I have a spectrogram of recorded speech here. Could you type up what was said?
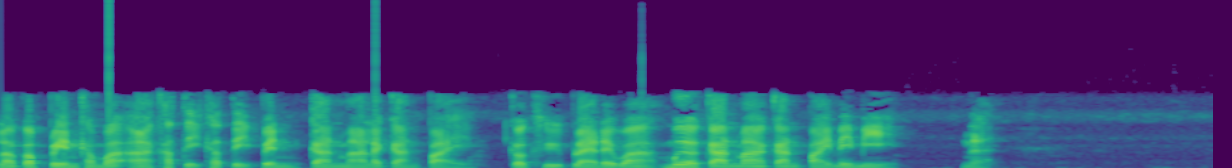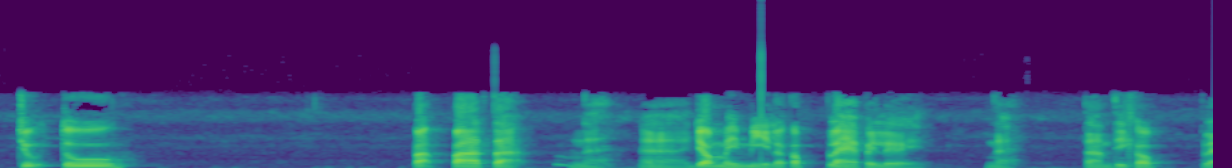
เราก็เปลี่ยนคำว่าอาคติคติเป็นการมาและการไป ก็คือแปลได้ว่าเมื่อการมาการไปไม่มีนะจุตูปปาตะนะย่อมไม่มีแล้วก็แปลไปเลยนะ ตามที่เขาแปล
